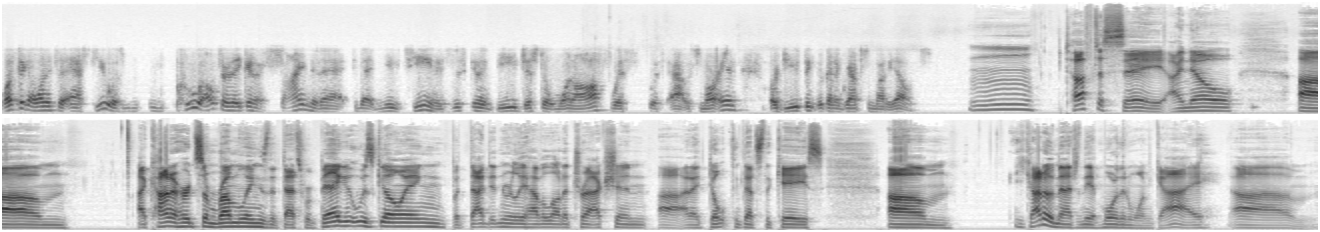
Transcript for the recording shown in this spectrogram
one thing I wanted to ask you was, who else are they going to sign to that to that new team? Is this going to be just a one-off with with Alex Martin, or do you think they're going to grab somebody else? Mm, tough to say. I know. Um, I kind of heard some rumblings that that's where Baggett was going, but that didn't really have a lot of traction, uh, and I don't think that's the case. Um, you got to imagine they have more than one guy. Um,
